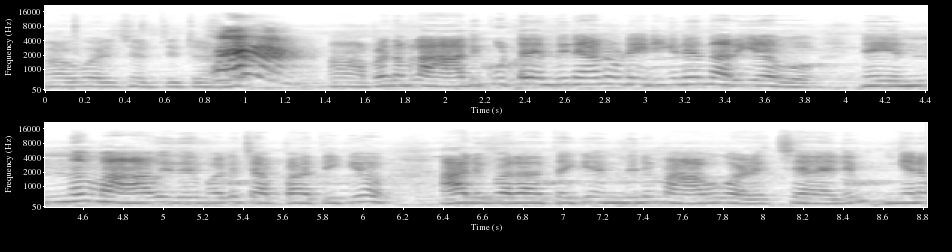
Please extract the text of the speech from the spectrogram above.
മാവ് കുഴച്ചെടുത്തിട്ടുണ്ട്. ആ അപ്പം നമ്മൾ ആദ്യക്കുട്ട എന്തിനാണ് ഇവിടെ ഇരിക്കണേന്ന് അറിയാവോ? ഞാൻ എന്നും മാവ് ഇതേപോലെ ചപ്പാത്തിക്കോ ആലു പറാത്തക്കോ എന്തിനു മാവ് കുഴച്ചാലും ഇങ്ങനെ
